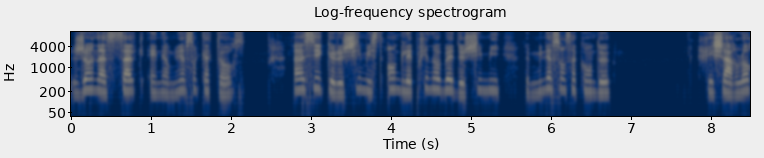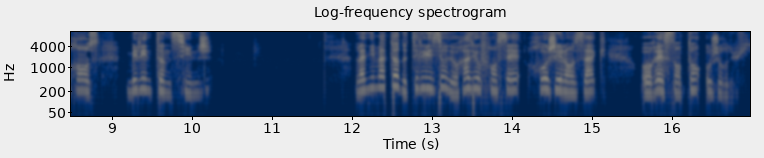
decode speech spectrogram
Jonas Salk, est né en 1914 ainsi que le chimiste anglais prix Nobel de chimie de 1952 Richard Lawrence Millington Synge, l'animateur de télévision et de radio français Roger Lanzac aurait 100 ans aujourd'hui.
